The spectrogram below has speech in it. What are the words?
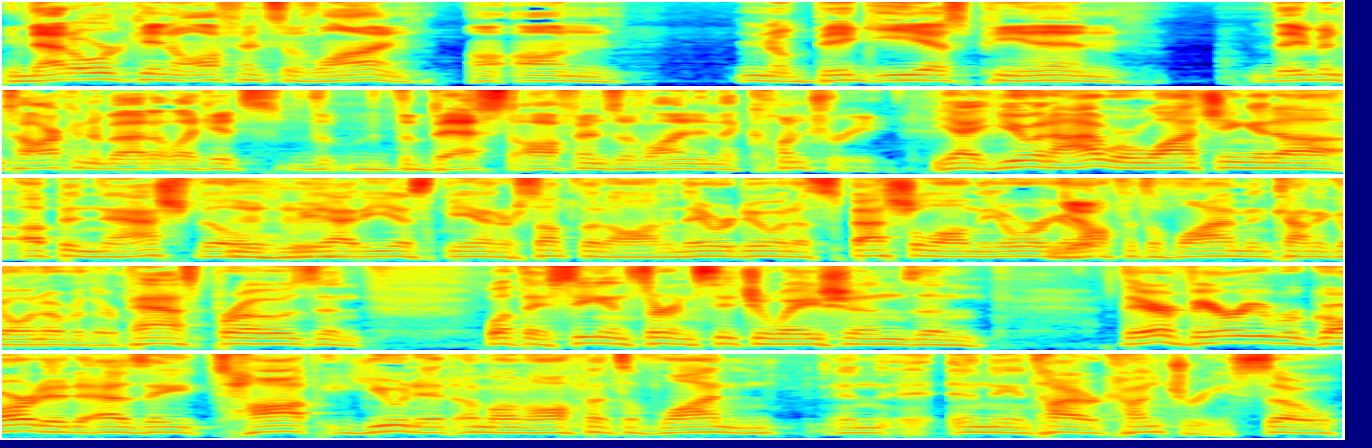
mean, that Oregon offensive line on you know big ESPN, they've been talking about it like it's the, the best offensive line in the country. Yeah, you and I were watching it uh, up in Nashville. We had ESPN or something on, and they were doing a special on the Oregon Yep. offensive linemen, kind of going over their pass pros and what they see in certain situations. And they're very regarded as a top unit among offensive linemen in in the entire country. So,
